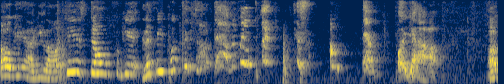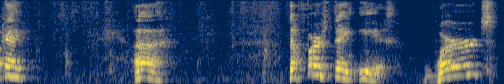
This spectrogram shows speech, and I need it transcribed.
Oh yeah, you all just don't forget. Let me put this out down. Let me put this out there for y'all. Okay. Uh, the first thing is words.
